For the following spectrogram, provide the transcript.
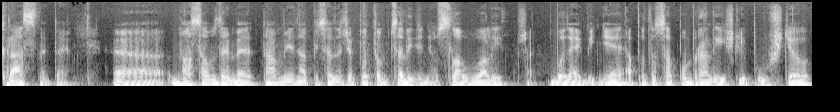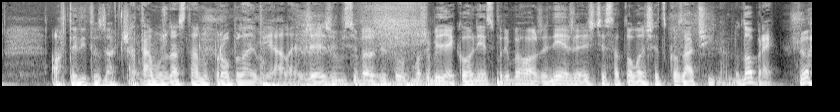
Krásne to je. Uh, no a samozrejme tam je napísané, že potom celý deň oslavovali, však bodaj by nie, a potom sa pobrali, išli púšťou a vtedy to začalo. A tam už nastanú problémy, ale že, že by si povedal, že to už môže byť aj koniec príbehu, ale že nie, že ešte sa to len všetko začína. No dobre, no.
